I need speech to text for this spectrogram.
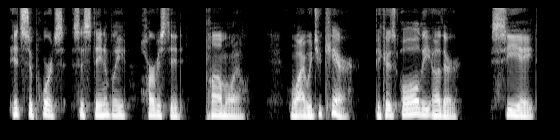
it supports sustainably harvested palm oil. Why would you care? Because all the other C8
